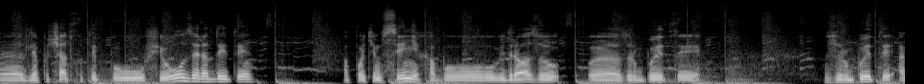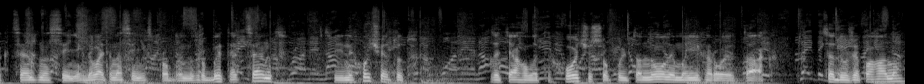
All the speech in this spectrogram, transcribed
Е, Для початку, типу, фіол зарядити, а потім синіх, або відразу е, зробити. Зробити акцент на синіх. Давайте на синіх спробуємо зробити акцент. І не хочу я тут затягувати. Хочу, щоб ультанули мої герої. Так, це дуже погано.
